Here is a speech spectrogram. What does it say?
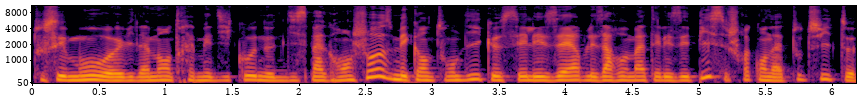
tous ces mots euh, évidemment très médicaux ne disent pas grand-chose, mais quand on dit que c'est les herbes, les aromates et les épices, je crois qu'on a tout de suite euh,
